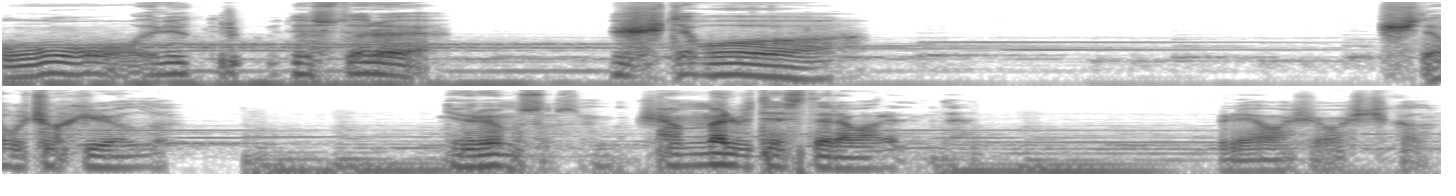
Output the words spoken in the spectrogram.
Oo elektrikli testere. İşte bu. İşte bu çok iyi oldu. Görüyor musunuz? Mükemmel bir testere var elimde. Böyle yavaş yavaş çıkalım.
